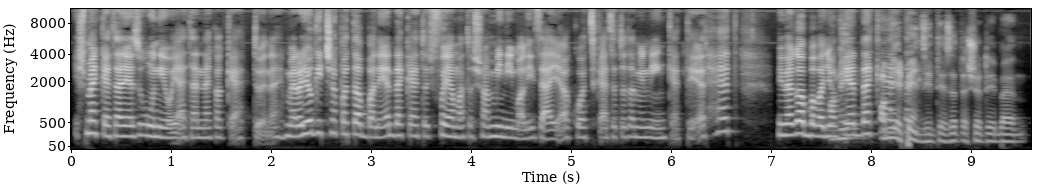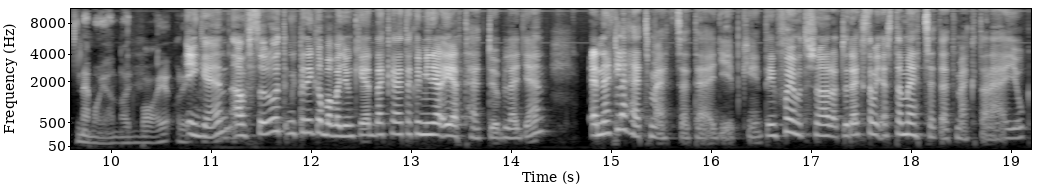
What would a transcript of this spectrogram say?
és meg kell tenni az unióját ennek a kettőnek. Mert a jogi csapat abban érdekelt, hogy folyamatosan minimalizálja a kockázatot, ami minket érhet. Mi meg abban vagyunk ami, érdekeltek. Ami egy pénzintézet esetében nem olyan nagy baj. Igen, abszolút. Mi pedig abban vagyunk érdekeltek, hogy minél érthetőbb legyen. Ennek lehet metszete egyébként. Én folyamatosan arra törekszem, hogy ezt a metszetet megtaláljuk.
